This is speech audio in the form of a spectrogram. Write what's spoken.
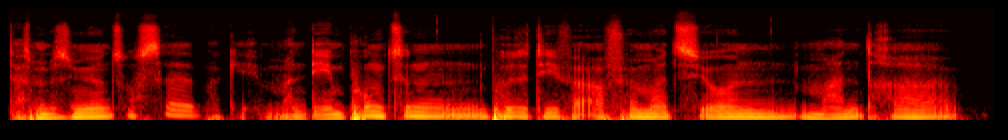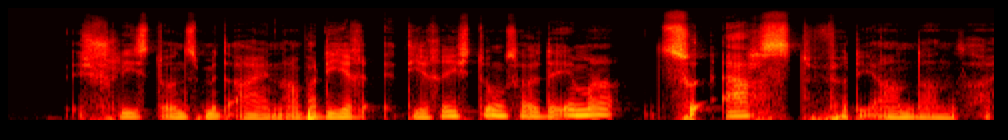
das müssen wir uns auch selber geben. An dem Punkt sind positive Affirmationen, Mantra schließt uns mit ein. Aber die, die Richtung sollte immer zuerst für die anderen sein.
